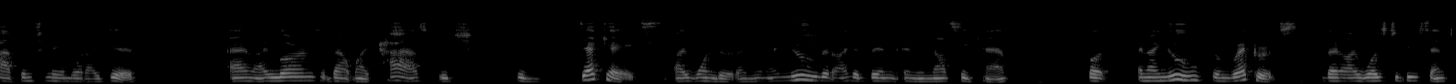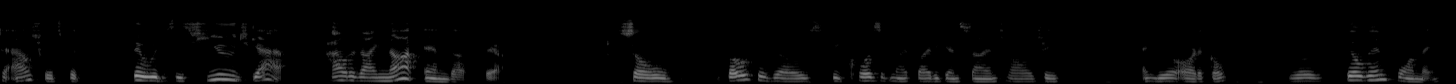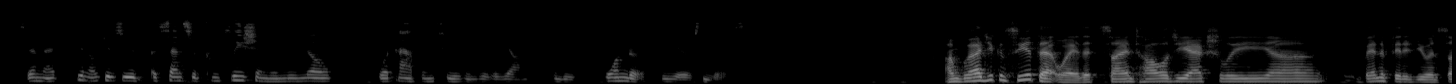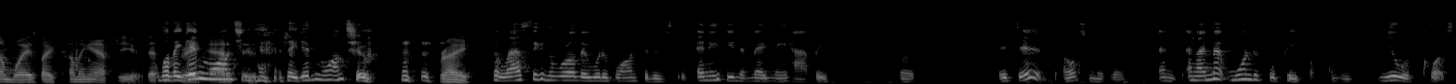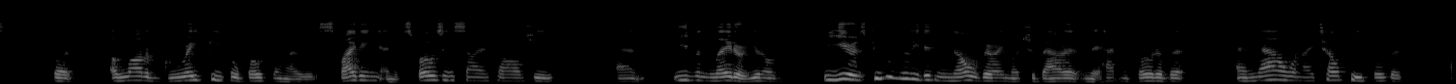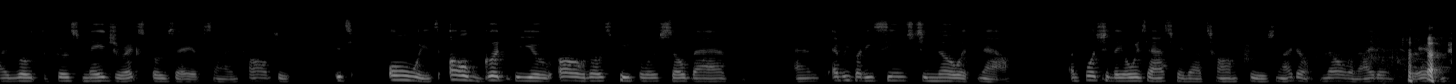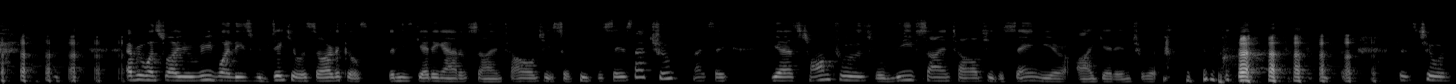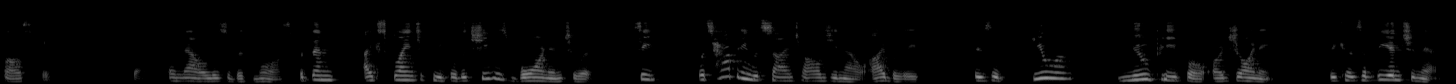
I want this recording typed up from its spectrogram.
happened to me and what I did. And I learned about my past, which decades I wondered. I mean, I knew that I had been in a Nazi camp, but And I knew from records that I was to be sent to Auschwitz, but there was this huge gap. How did I not end up there? So, both of those, because of my fight against Scientology and your article, were filled in for me. And that, you know, gives you a sense of completion when you know what happened to you when you were young, when you wonder for years and years. I'm glad you can see it that way. That Scientology actually uh, benefited you in some ways by coming after you. That's well, they didn't attitude. want to. they didn't want to. right. The last thing in the world they would have wanted is anything that made me happy, but it did ultimately. And and I met wonderful people. I mean, you of course, but a lot of great people both when I was fighting and exposing Scientology, and even later. You know, for years people really didn't know very much about it and they hadn't heard of it. And now when I tell people that I wrote the first major expose of Scientology, it's always, oh, good for you. Oh, those people are so bad. And everybody seems to know it now. Unfortunately, they always ask me about Tom Cruise, and I don't know and I don't care. Every once in a while, you read one of these ridiculous articles that he's getting out of Scientology. So people say, Is that true? And I say, Yes, Tom Cruise will leave Scientology the same year I get into it. it's too impossible So, and now Elisabeth Moss. But then I explained to people that she was born into it. See, what's happening with Scientology now, I believe, is that fewer new people are joining because of the internet.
